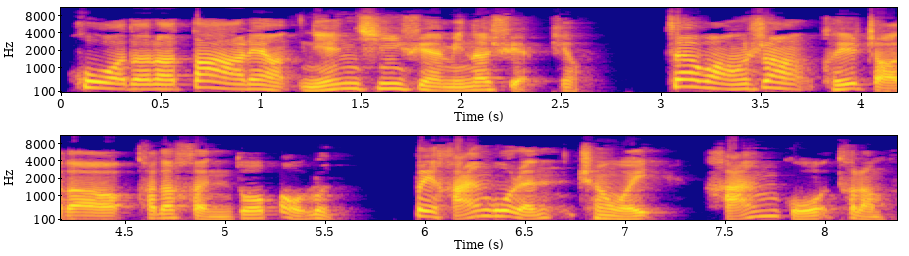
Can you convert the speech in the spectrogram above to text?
获得了大量年轻选民的选票。在网上可以找到他的很多暴论，被韩国人称为“韩国特朗普”。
